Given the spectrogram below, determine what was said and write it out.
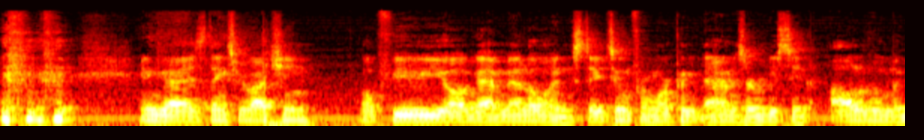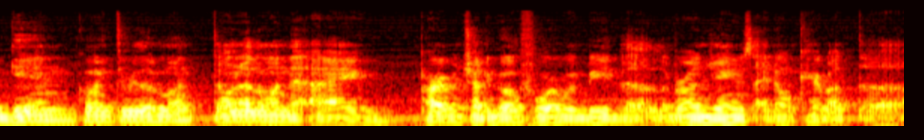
anyway, guys, thanks for watching. Hopefully you all got Melo and stay tuned for more Pink Diamonds. We're releasing all of them again going through the month. The only other one that I probably would try to go for would be the LeBron James. I don't care about the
